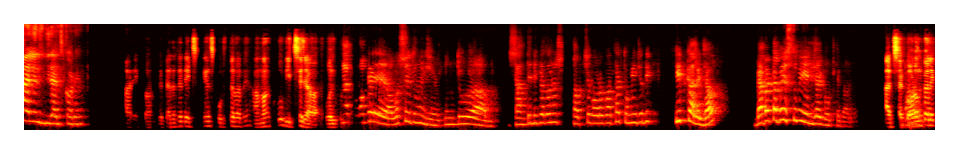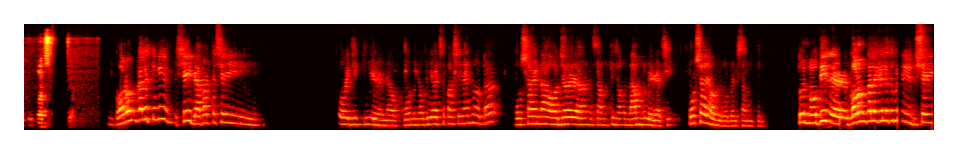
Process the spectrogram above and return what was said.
সাইলেন্স বিরাজ করে। আরে বাপরে তাহলে তো এক্সপিরিয়েন্স করতে হবে। আমার খুব ইচ্ছে যাওয়ার বলব তোমাকে অবশ্যই তুমি যেও কিন্তু আহ, শান্তিনিকেতনের সবচেয়ে বড় কথা তুমি যদি শীতকালে যাও ব্যাপারটা বেশ তুমি এনজয় করতে পারবে আচ্ছা গরমকালে খুব কষ্ট গরমকালে তুমি সেই ব্যাপারটা সেই ওই যে কি না কোন নদী আছে পাশে জানো ওটা? কোষায় না অজয় সামথিং আমার নাম ভুলে গেছি। কোষায় হবে বোধহয় সামথিং তো নদীর গরমকালে গেলে তুমি সেই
